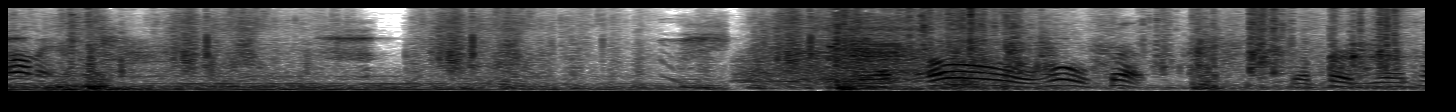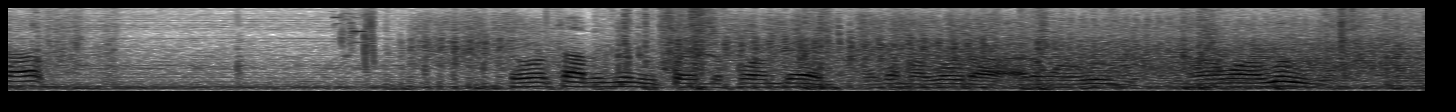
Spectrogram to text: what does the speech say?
Enemy. Yep. Oh, oh crap. Yo, Perp, you on top? Go on top and get me, Perp, before I'm dead. I got my loadout. I don't want to lose it. I don't want to lose it.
